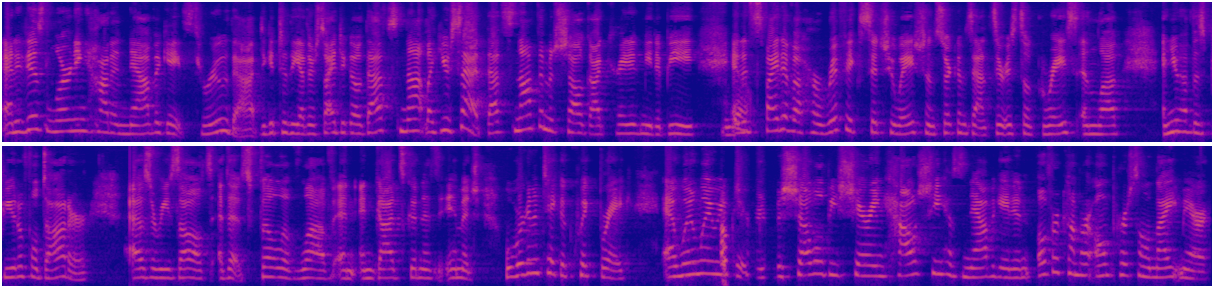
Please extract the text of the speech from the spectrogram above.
And it is learning how to navigate through that to get to the other side to go that's not like you said that's not the michelle god created me to be. And in spite of a horrific situation circumstance there is still grace and love. And you have this beautiful daughter as a result that's full of love and, and god's goodness and image. Well we're going to take a quick break. And when we return Okay. michelle will be sharing how she has navigated and overcome her own personal nightmare.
